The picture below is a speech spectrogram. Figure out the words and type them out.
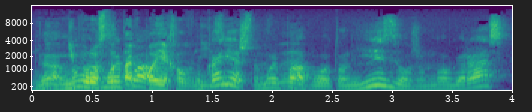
да, не ну, просто так папа, поехал в Ну, конечно, мой да? папа, вот он ездил же много раз.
